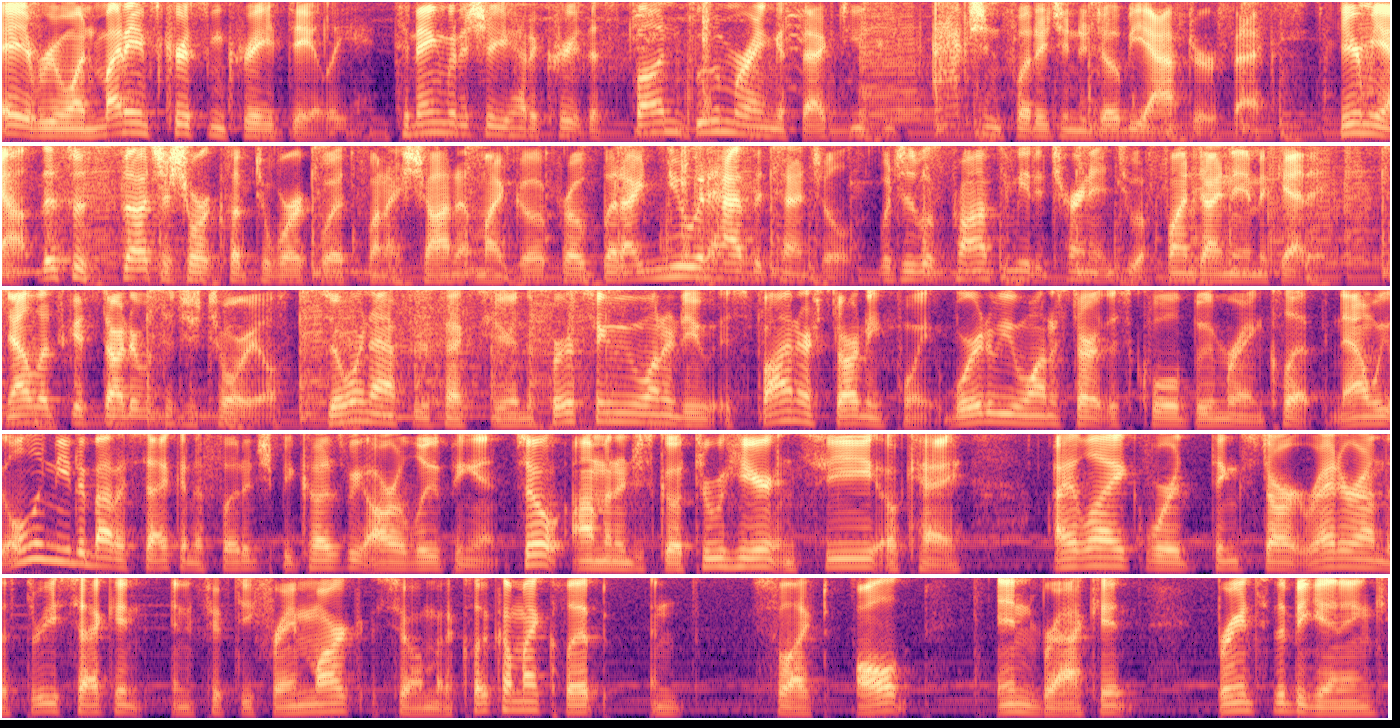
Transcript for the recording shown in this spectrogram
Hey everyone, my name is Chris from Create Daley. Today I'm going to show you how to create this fun boomerang effect using action footage in Adobe After Effects. Hear me out, this was such a short clip to work with when I shot it on my GoPro, but I knew it had potential, which is what prompted me to turn it into a fun dynamic edit. Now let's get started with the tutorial. So we're in After Effects here, and the first thing we want to do is find our starting point. Where do we want to start this cool boomerang clip? Now we only need about a second of footage because we are looping it. So I'm going to just go through here and see, okay, I like where things start right around the 3 second and 50 frame mark. So I'm going to click on my clip and select Alt in bracket, bring it to the beginning,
